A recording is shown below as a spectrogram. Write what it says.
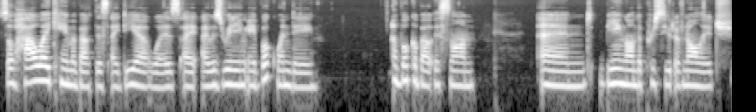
So, how I came about this idea was I, I was reading a book one day, a book about Islam, and being on the pursuit of knowledge,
